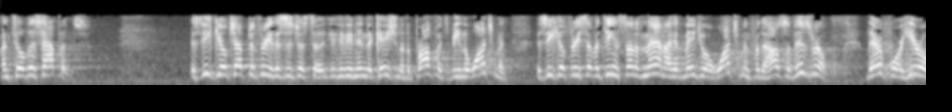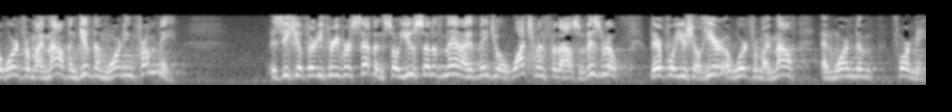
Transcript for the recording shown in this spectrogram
until this happens. Ezekiel chapter 3, this is just to give you an indication of the prophets being the watchmen. Ezekiel 3:17, Son of man, I have made you a watchman for the house of Israel. Therefore hear a word from my mouth and give them warning from me. Ezekiel 33, verse 7. So you, Son of Man, I have made you a watchman for the house of Israel. Therefore you shall hear a word from my mouth and warn them for me.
